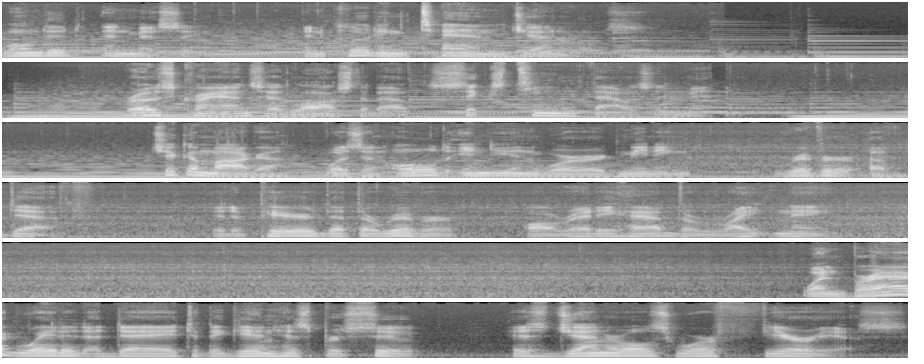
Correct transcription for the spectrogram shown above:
wounded, and missing, including 10 generals. Rosecrans had lost about 16,000 men. Chickamauga was an old Indian word meaning river of death. It appeared that the river already had the right name. When Bragg waited a day to begin his pursuit, his generals were furious.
